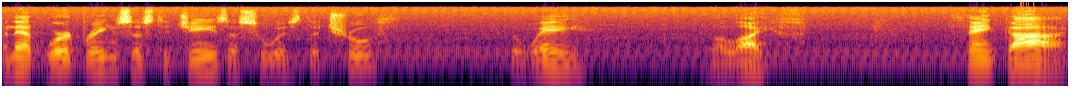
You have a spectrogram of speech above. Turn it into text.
And that Word brings us to Jesus, who is the truth, the way, the life. Thank God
